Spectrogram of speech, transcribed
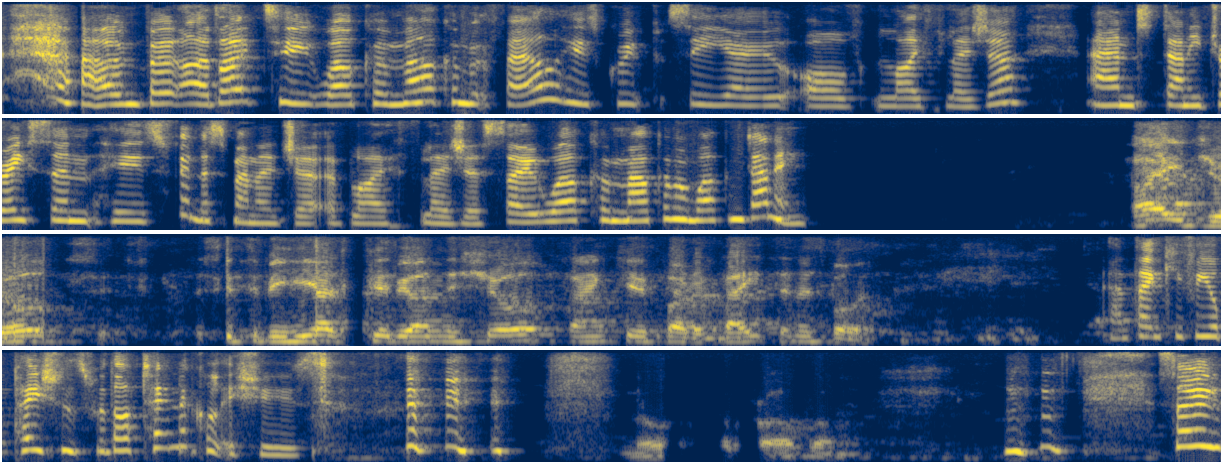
um, but I'd like to welcome Malcolm McPhail, who's Group CEO of Life Leisure, and Danny Drayson, who's Fitness Manager of Life Leisure. So welcome, Malcolm, and welcome, Danny. Hi, Jo. It's good to be here. It's good to be on the show. Thank you for inviting us both. And thank you for your patience with our technical issues. no, no problem. so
